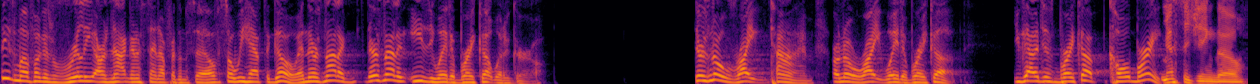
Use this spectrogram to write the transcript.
these motherfuckers really are not going to stand up for themselves. So we have to go. And there's not a there's not an easy way to break up with a girl. There's no right time or no right way to break up. You got to just break up, cold break. messaging though,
